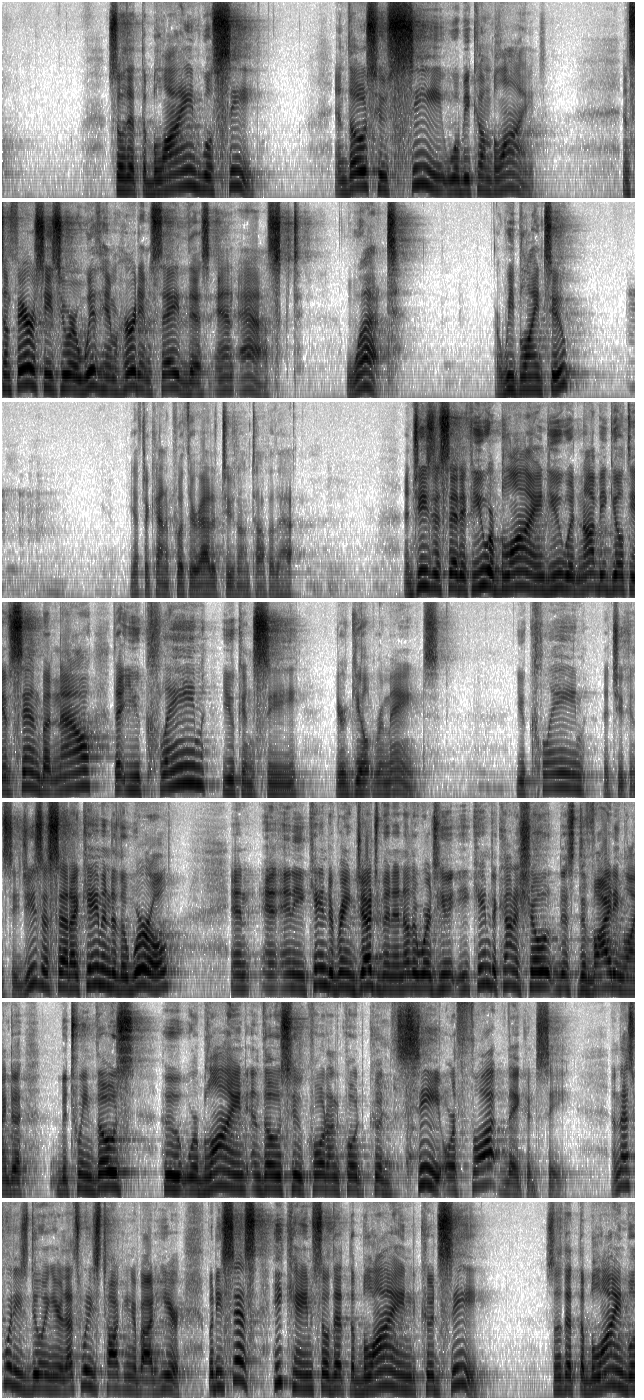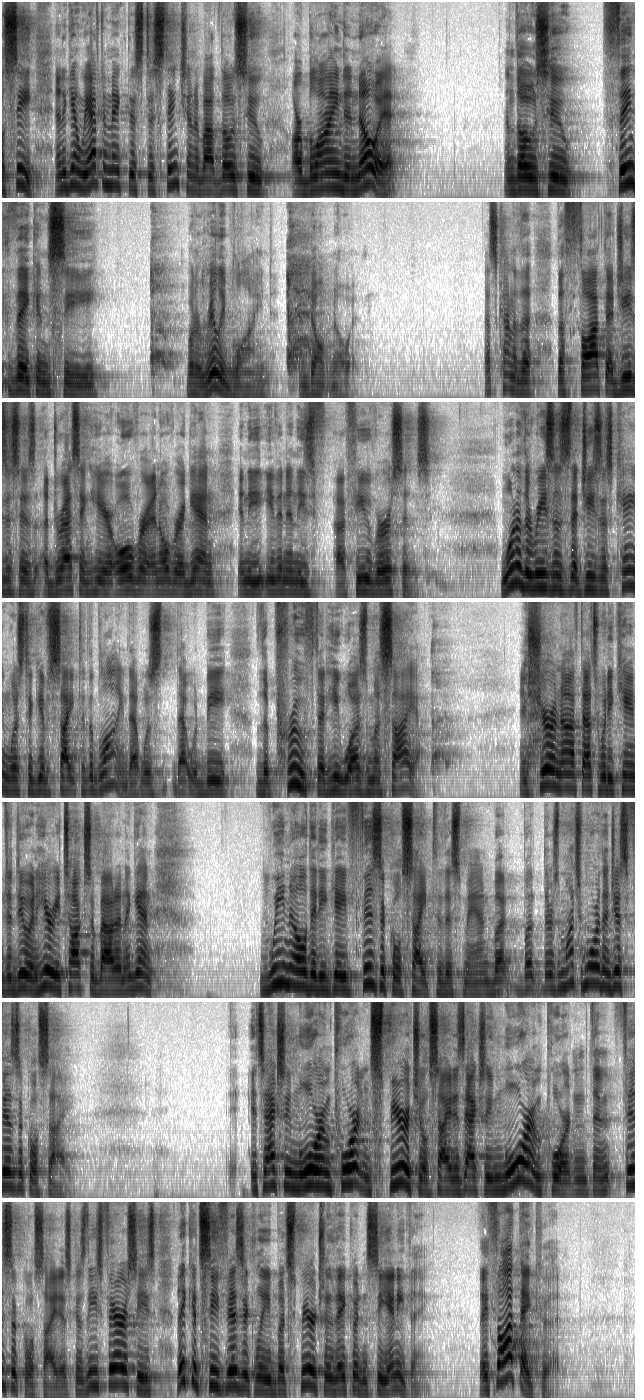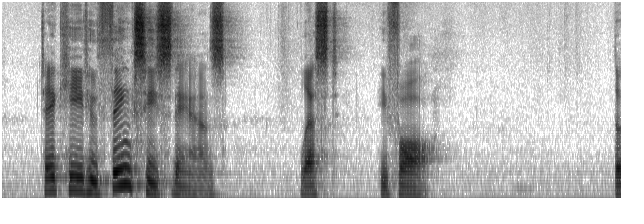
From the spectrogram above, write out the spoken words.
so that the blind will see, and those who see will become blind. And some Pharisees who were with him heard him say this and asked, What? Are we blind too? You have to kind of put their attitude on top of that. And Jesus said, If you were blind, you would not be guilty of sin, but now that you claim you can see, your guilt remains. You claim that you can see. Jesus said, I came into the world and, and, and, he came to bring judgment. In other words, he, he came to kind of show this dividing line to, between those who were blind and those who, quote unquote, could see or thought they could see. And that's what he's doing here. That's what he's talking about here. But he says he came so that the blind could see, so that the blind will see. And again, we have to make this distinction about those who are blind and know it, and those who think they can see, but are really blind and don't know it. That's kind of the, the thought that Jesus is addressing here over and over again, in the, even in these uh, few verses. One of the reasons that Jesus came was to give sight to the blind. That, was, that would be the proof that he was Messiah. And sure enough, that's what he came to do. And here he talks about it. And again, we know that he gave physical sight to this man, but, but there's much more than just physical sight it's actually more important. Spiritual sight is actually more important than physical sight is because these Pharisees, they could see physically, but spiritually they couldn't see anything. They thought they could. Take heed who thinks he stands, lest he fall.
